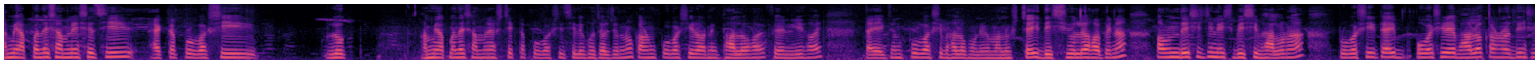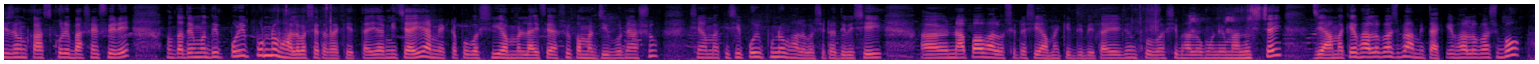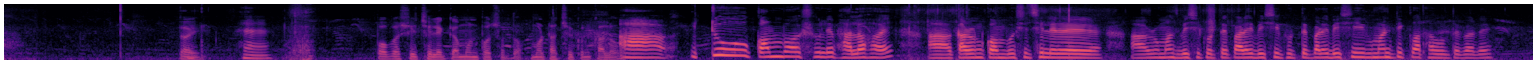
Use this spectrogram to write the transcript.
আমি আপনাদের সামনে এসেছি একটা প্রবাসী লোক আমি আপনাদের সামনে আসছি একটা প্রবাসী ছেলে খোঁজার জন্য কারণ প্রবাসীরা অনেক ভালো হয় ফ্রেন্ডলি হয়। তাই একজন প্রবাসী ভালো মনের মানুষ চাই দেশি হলে হবে না। কারণ দেশি জিনিস বেশি ভালো না। প্রবাসীটাই প্রবাসীরাই ভালো কারণ ওরা দিন শেষে যখন কাজ করে বাসায় ফেরে এবং তাদের মধ্যে পরিপূর্ণ ভালোবাসাটা থাকে। তাই আমি চাই আমি একটা প্রবাসী আমার লাইফে আসুক আমার জীবনে আসুক সে আমাকে সেই পরিপূর্ণ ভালোবাসাটা দেবে। সেই না পাওয়া ভালোবাসাটা সে আমাকে দেবে। তাই একজন প্রবাসী ভালো মনের মানুষ চাই যে আমাকে ভালোবাসবে আমি তাকে ভালোবাসবো। তাই? হ্যাঁ। প্রবাসী ছেলে কেমন পছন্দ? মোটা চিকন কালো? একটু কম বয়স হলে ভালো হয়। কারণ কম বয়সী ছেলে রোমান্স বেশি করতে পারে বেশি ঘুরতে পারে বেশি রোমান্টিক কথা বলতে পারে।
